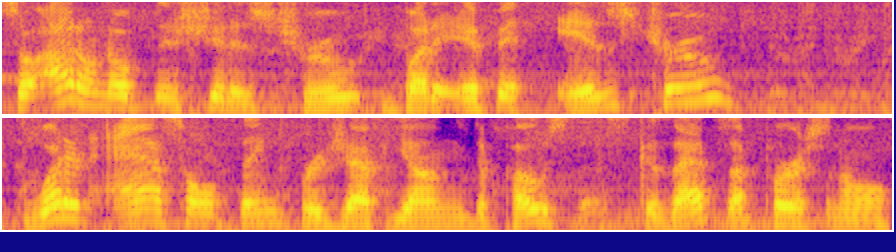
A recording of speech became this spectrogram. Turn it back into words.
So I don't know if this shit is true, but if it is true, what an asshole thing for Jeff Young to post this because that's a personal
